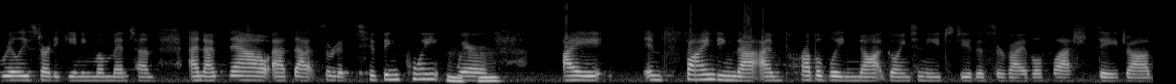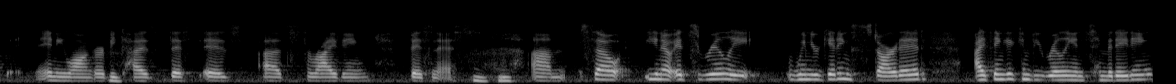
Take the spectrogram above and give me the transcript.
really started gaining momentum. And I'm now at that sort of tipping point mm-hmm. where I am finding that I'm probably not going to need to do the survival slash day job any longer mm-hmm. because this is a thriving business. Mm-hmm. Um, so, you know, it's really when you're getting started, I think it can be really intimidating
